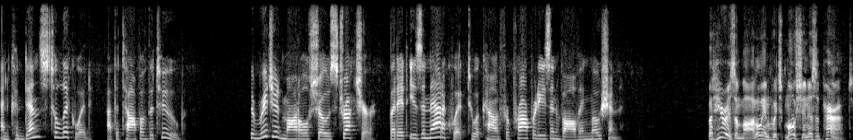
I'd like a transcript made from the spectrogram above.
and condensed to liquid at the top of the tube. The rigid model shows structure, but it is inadequate to account for properties involving motion. But here is a model in which motion is apparent.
